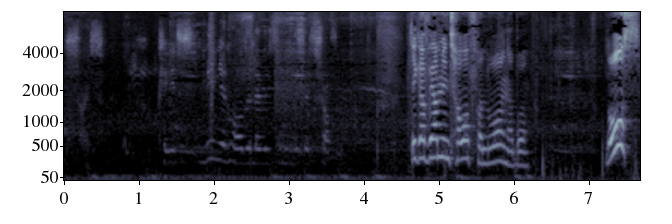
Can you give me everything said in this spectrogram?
Scheiße. Okay, jetzt ist Minion Horde Level 7 muss jetzt schaffen. Digga, wir haben den Tower verloren, aber. Los!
